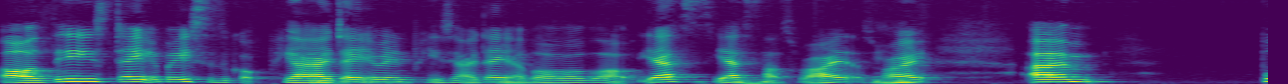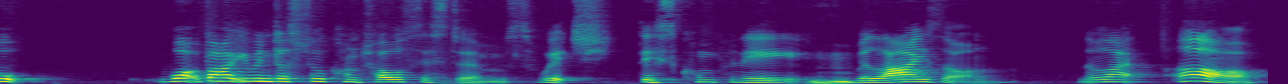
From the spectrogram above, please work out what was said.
"Oh, these databases have got PII data in, PCI data, blah blah blah." Yes, yes, that's right, that's right. Um, but what about your industrial control systems, which this company mm-hmm. relies on? They're like, "Oh,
